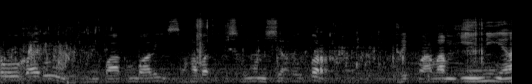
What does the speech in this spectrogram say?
wabarakatuh Jumpa kembali sahabat Fisherman River Trip malam ini ya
